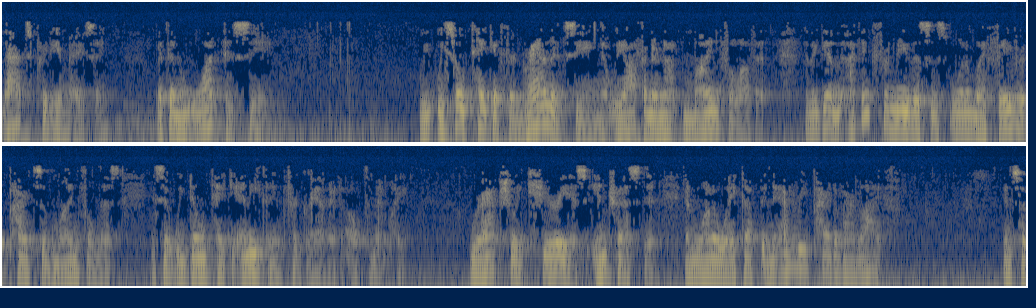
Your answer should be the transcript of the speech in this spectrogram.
that's pretty amazing. But then what is seeing? We, we so take it for granted seeing that we often are not mindful of it. And again, I think for me, this is one of my favorite parts of mindfulness is that we don't take anything for granted ultimately. We're actually curious, interested, and want to wake up in every part of our life. And so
